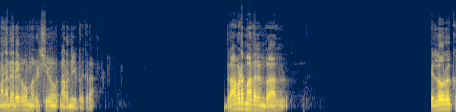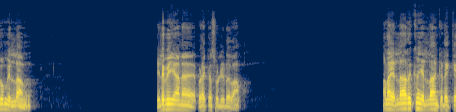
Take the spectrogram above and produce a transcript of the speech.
மனநிறைவும் மகிழ்ச்சியும் நடந்துக்கிட்டு இருக்கிறேன். திராவிட மாடல் என்றால் எல்லோருக்கும் எல்லாம் எளிமையான விளக்கம் சொல்லிடலாம். ஆனால் எல்லாருக்கும் எல்லாம் கிடைக்க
